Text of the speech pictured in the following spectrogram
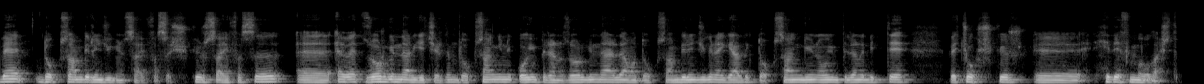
Ve 91. gün sayfası, şükür sayfası. Ee, evet zor günler geçirdim. 90 günlük oyun planı zor günlerdi ama 91. güne geldik. 90 gün oyun planı bitti ve çok şükür e, hedefime ulaştım.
